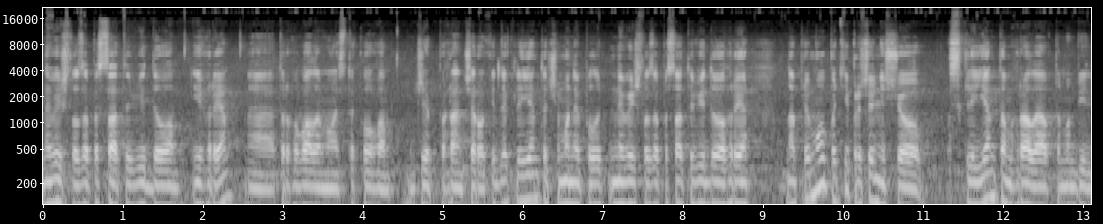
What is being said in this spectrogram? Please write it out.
Не вийшло записати відео ігри. Е, Торгували ми ось такого Jeep Grand Cherokee для клієнта. Чому не, вийшло записати відео гри напряму? По тій причині, що з клієнтом грали автомобіль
